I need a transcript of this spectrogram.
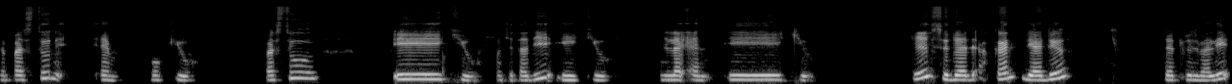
Lepas tu ni M, OQ. Lepas tu AQ. Macam tadi AQ. Nilai N, AQ. Okay, so dia ada akan, dia ada. Saya tulis balik.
